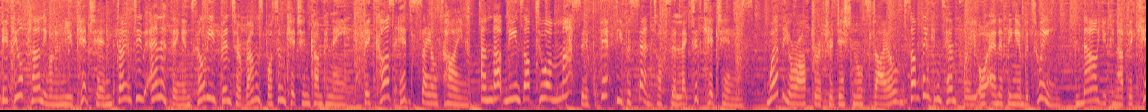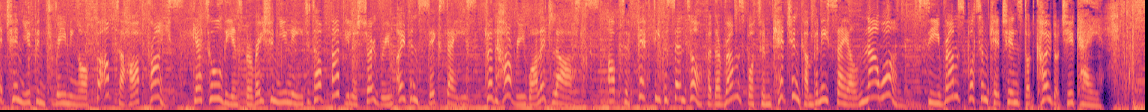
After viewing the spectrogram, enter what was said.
If you're planning on a new kitchen, don't do anything until you've been to Ramsbottom Kitchen Company. Because it's sale time, and that means up to a massive 50% off selected kitchens. Whether you're after a traditional style, something contemporary, or anything in between, now you can have the kitchen you've been dreaming of for up to half price. Get all the inspiration you need at our fabulous showroom open six days. But hurry while it lasts. Up to 50% off at the Ramsbottom Kitchen Company sale now on. See ramsbottomkitchens.co.uk.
